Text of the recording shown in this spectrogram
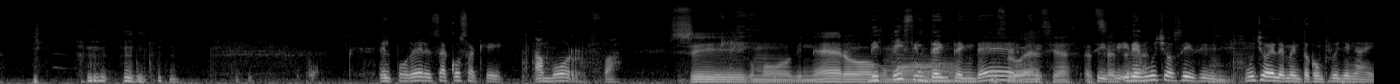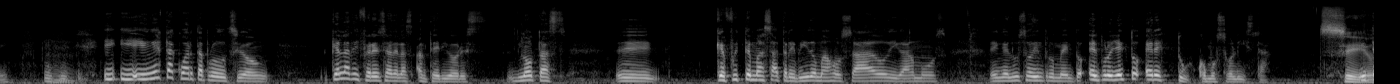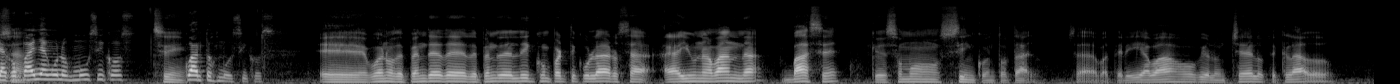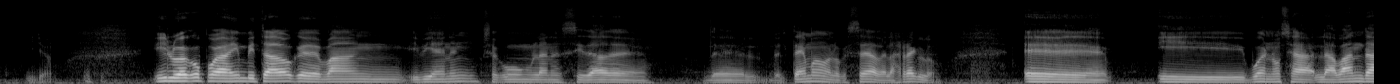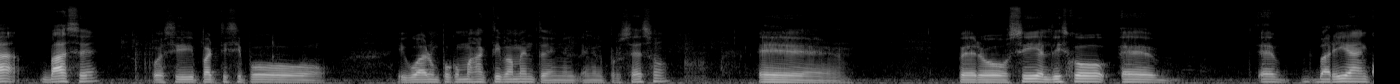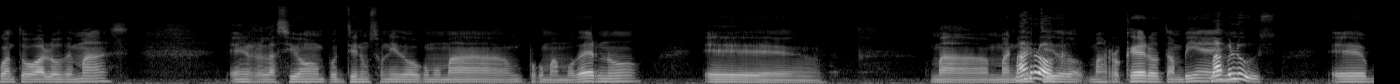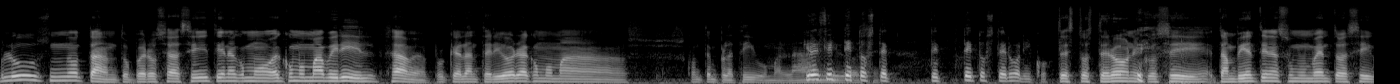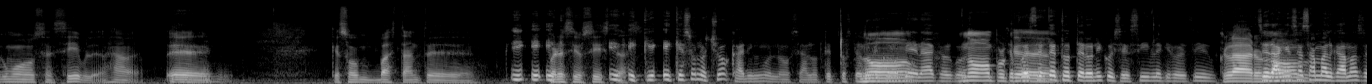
el poder, esa cosa que amorfa. Sí, como dinero. Difícil de entender. Influencias, etc. y de muchos, sí, sí, mm. muchos elementos confluyen ahí. Mm. y, en esta cuarta producción, ¿qué es la diferencia de las anteriores? ¿Notas eh, que fuiste más atrevido, más osado, digamos, en el uso de instrumentos? El proyecto eres tú como solista. Sí. Y te acompañan unos músicos. Sí. ¿Cuántos músicos? Eh, bueno, depende, de, depende del disco en particular. O sea, hay una banda base que somos cinco en total. O sea, batería, bajo, violonchelo, teclado y yo. Y luego pues hay invitados que van y vienen según la necesidad del tema o lo que sea, del arreglo. Eh, y bueno, o sea, la banda base pues sí participó igual un poco más activamente en el, proceso. Eh, pero sí, el disco eh, eh, varía en cuanto a los demás. En relación, pues tiene un sonido como más, un poco más moderno, más, más, más, nítido, más rockero también. Más blues. Eh, blues no tanto, pero o sea, sí tiene como, es como más viril, ¿sabes? Porque el anterior era como más contemplativo, más largo. Quiero decir testosterónico. Testosterónico, sí. También tiene su momento así como sensible, ¿sabes? Eh, que son bastante y, preciosistas. Y, que, eso no choca a ninguno, o sea, los testosterónicos no, no tienen nada que ver con No, porque... Se puede ser testosterónico y sensible, quiero decir. Claro, Se dan esas amalgamas.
